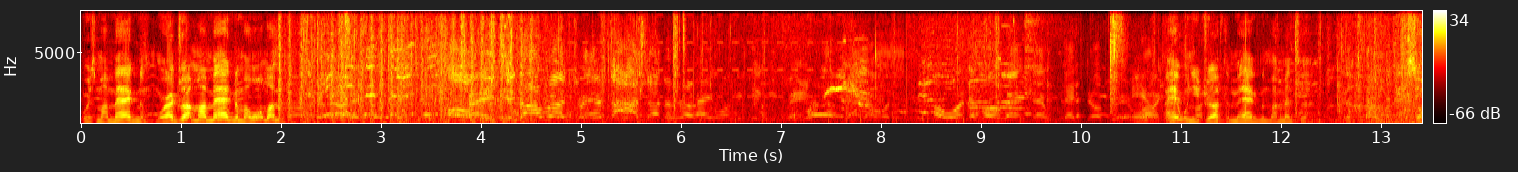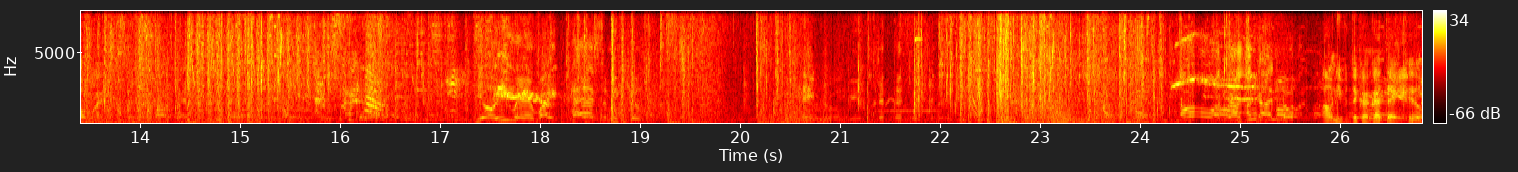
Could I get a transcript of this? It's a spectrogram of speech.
Where's my magnum? Where I dropped my magnum? I want my... I hate when you drop the magnum. I meant to... The assault rifle. Yo, he ran right past him and killed him. I don't even think I got that kill.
